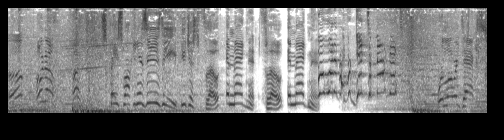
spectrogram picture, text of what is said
Oh, oh no. What? Spacewalking is easy. You just float and magnet. Float and magnet. But what if I forget to magnet? We're lower decks.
